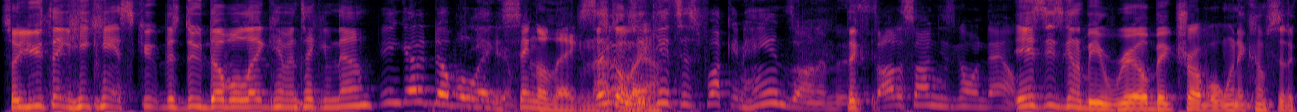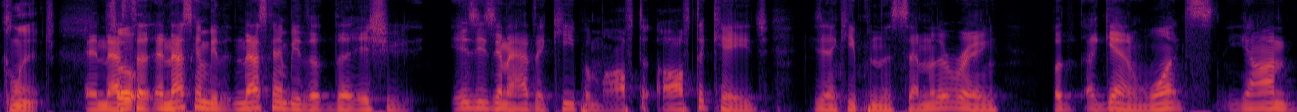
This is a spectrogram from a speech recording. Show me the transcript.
So you think he can't scoop this dude, double leg him, and take him down? he ain't got a double leg him. Single leg. Single leg. he gets his fucking hands on him, the, The- Adesanya's going down. Izzy's gonna be real big trouble when it comes to the clinch. and that's So- the, and that's gonna be and that's gonna be the, the issue. Izzy's gonna have to keep him off the off the cage. He's gonna keep him in the center of the ring. But again, once Jan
